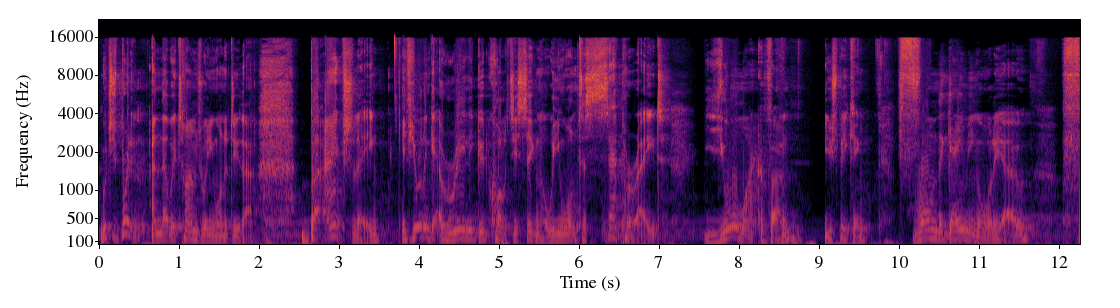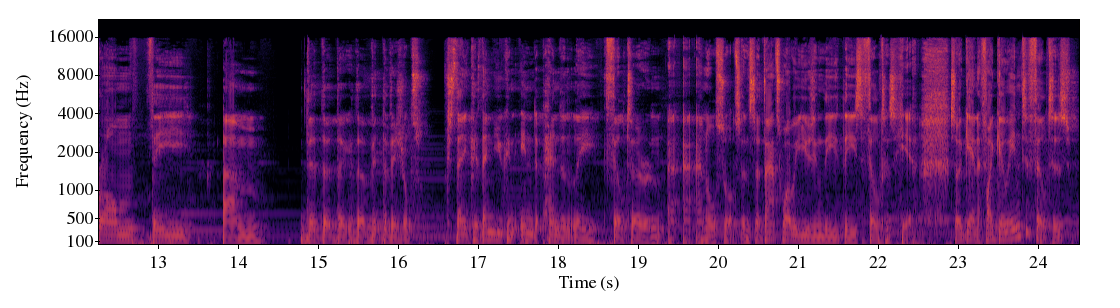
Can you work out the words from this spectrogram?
which is brilliant. And there'll be times when you want to do that. But actually, if you want to get a really good quality signal, where you want to separate your microphone, you speaking, from the gaming audio, from the um, the the the, the, the visuals. Because then, then you can independently filter and and all sorts. And so that's why we're using the, these filters here. So again if I go into filters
